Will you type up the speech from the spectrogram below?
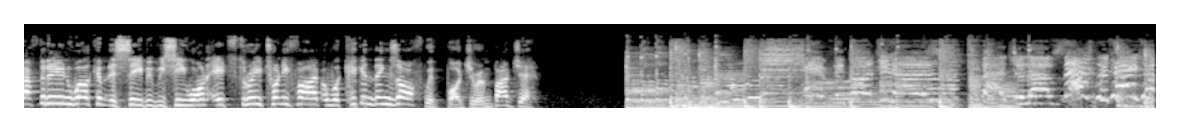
afternoon, welcome to CBBC One. It's 3.25 and we're kicking things off with Bodger and Badger. Everybody knows Badger loves mashed potatoes.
